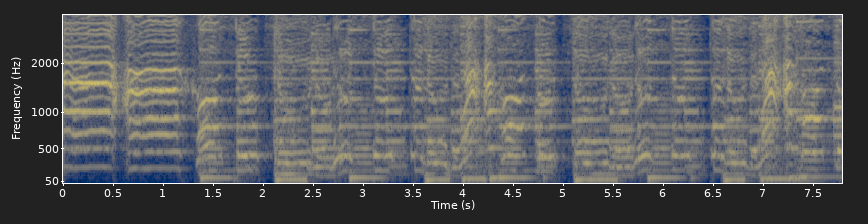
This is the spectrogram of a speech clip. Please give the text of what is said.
なアホトトロドトトドドラアほっとロドトトドドラアどト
